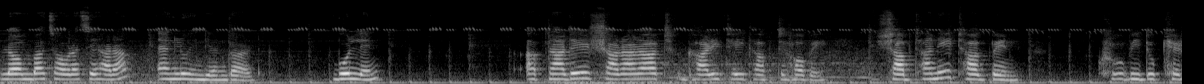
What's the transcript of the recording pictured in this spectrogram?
লম্বা চওড়া চেহারা, অ্যাংলো ইন্ডিয়ান গার্ড। বললেন, আপনাদের সারা রাত গাড়িতেই থাকতে হবে। সাবধানে থাকবেন। খুবই দুঃখের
